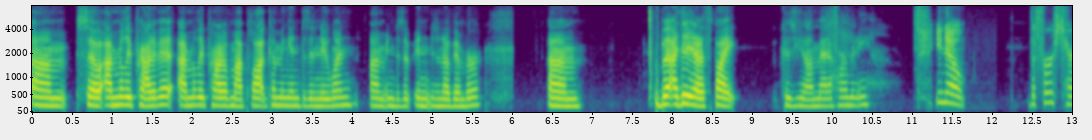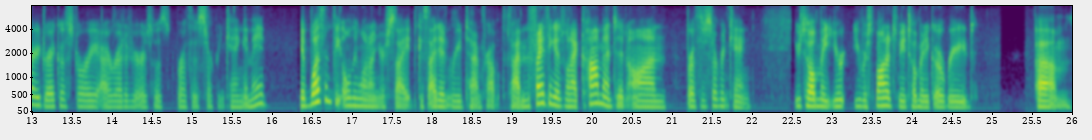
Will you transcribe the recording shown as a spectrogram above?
Um, so I'm really proud of it. I'm really proud of my plot coming into the new one, um, into the into November. Um, but I did it out of spite because you know I'm mad at Harmony. You know, the first Harry Draco story I read of yours was Birth of the Serpent King. It may have, it wasn't the only one on your site because I didn't read Time Travel at the time. And the funny thing is, when I commented on Birth of the Serpent King, you told me you you responded to me and told me to go read um,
